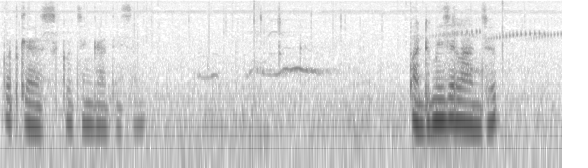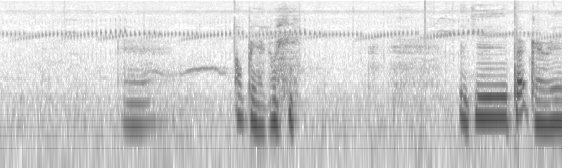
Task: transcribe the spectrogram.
podcast kucing katisan. Pandemi sih lanjut. Eh, apa ya kowe? Iki tak gawe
